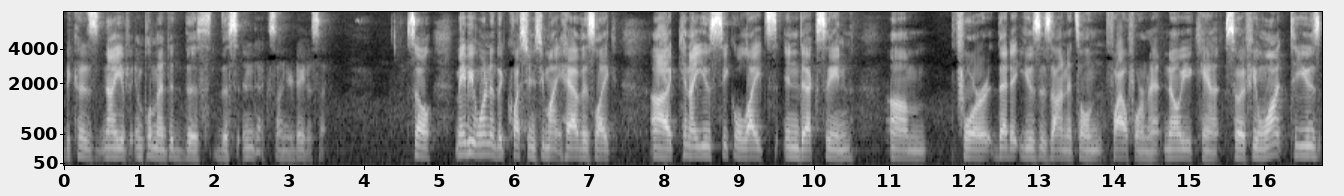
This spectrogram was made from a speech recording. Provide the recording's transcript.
because now you've implemented this, this index on your data set. So maybe one of the questions you might have is like, uh, can I use SQLite's indexing um, for that it uses on its own file format. No, you can't. So if you want to use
